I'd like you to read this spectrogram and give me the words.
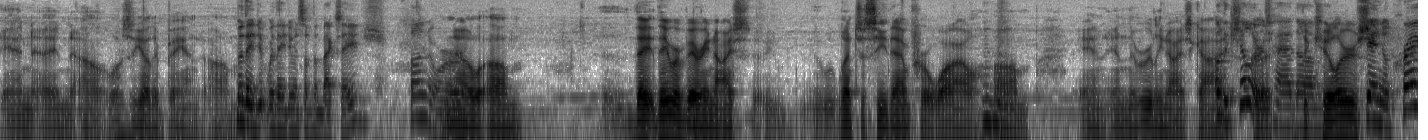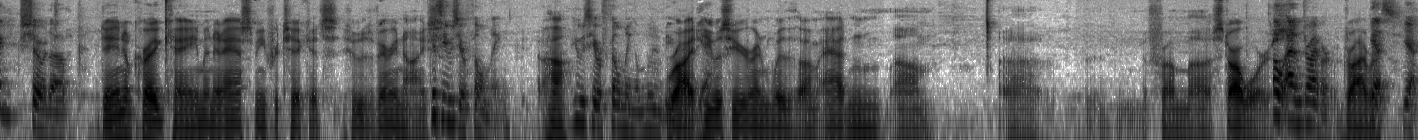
and, and uh, what was the other band? Um, were they were they doing something backstage? Fun or no, um, they, they were very nice. Went to see them for a while. Um, and, and they're really nice guys. Mm-hmm. Oh, the Killers but had the um, Killers. Daniel Craig showed up Daniel Craig came and had asked me for tickets. Who was very nice. because he was here filming. Huh? He was here filming a movie. Right, Yeah. he was here and with um, Adam um, uh, from uh, Star Wars. Oh, Adam Driver. Driver. Yes, yeah.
